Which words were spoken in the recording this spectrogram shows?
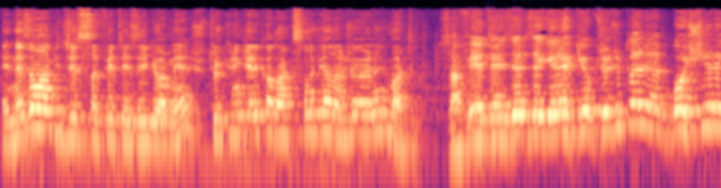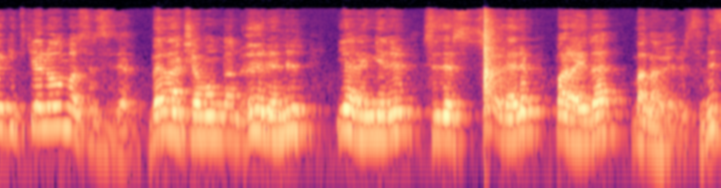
E ne zaman gideceğiz Safiye teyzeyi görmeye? Şu türkünün geri kalan kısmını bir an önce öğrenelim artık. Safiye teyzenize gerek yok çocuklar ya. Boş yere git gel olmasın size. Ben akşam ondan öğrenir, yarın gelir size söylerim. Parayı da bana verirsiniz.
